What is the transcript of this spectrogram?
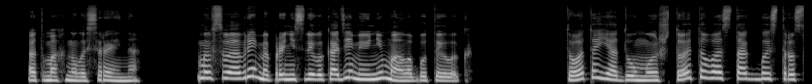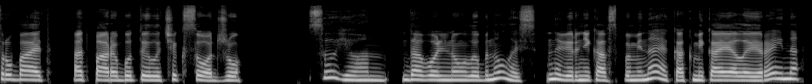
— отмахнулась Рейна. «Мы в свое время пронесли в академию немало бутылок». «То-то я думаю, что это вас так быстро срубает от пары бутылочек соджу». Суён довольно улыбнулась, наверняка вспоминая, как Микаэла и Рейна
